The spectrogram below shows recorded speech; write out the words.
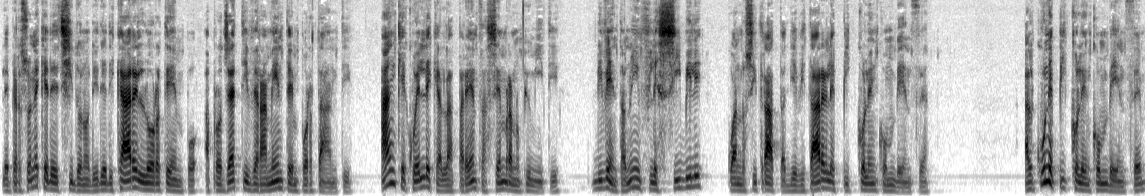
le persone che decidono di dedicare il loro tempo a progetti veramente importanti, anche quelle che all'apparenza sembrano più miti, diventano inflessibili quando si tratta di evitare le piccole incombenze. Alcune piccole incombenze,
